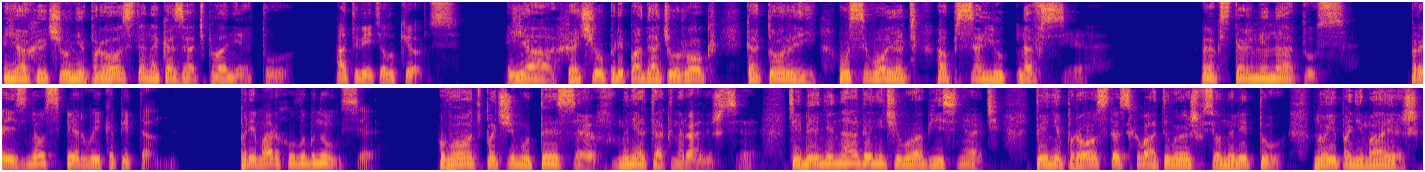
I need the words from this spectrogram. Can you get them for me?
«Я хочу не просто наказать планету», — ответил Керс. Я хочу преподать урок, который усвоят абсолютно все. «Экстерминатус», — произнес первый капитан. Примарх улыбнулся. «Вот почему ты, Сеф, мне так нравишься. Тебе не надо ничего объяснять. Ты не просто схватываешь все на лету, но и понимаешь,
